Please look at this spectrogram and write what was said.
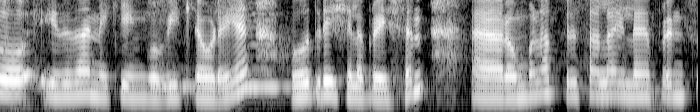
ஸோ இதுதான் இன்றைக்கி எங்கள் வீட்டிலோடைய பர்த்டே செலிப்ரேஷன் ரொம்பலாம் பெருசாலாம் இல்லை ஃப்ரெண்ட்ஸ்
